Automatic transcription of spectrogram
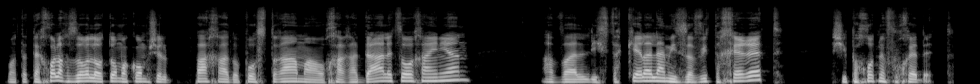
זאת אומרת אתה יכול לחזור לאותו מקום של פחד או פוסט טראומה או חרדה לצורך העניין אבל להסתכל עליה מזווית אחרת שהיא פחות מפוחדת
